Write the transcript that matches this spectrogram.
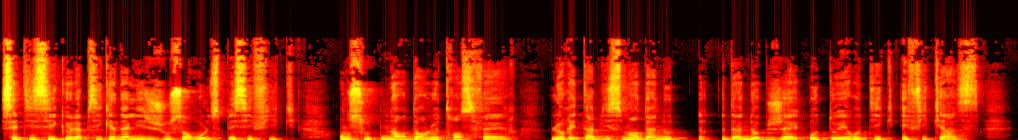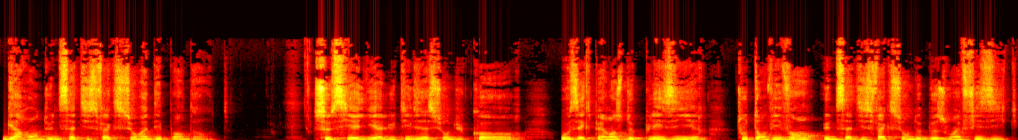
C'est ici que la psychanalyse joue son rôle spécifique, en soutenant dans le transfert le rétablissement d'un objet auto-érotique efficace, garant d'une satisfaction indépendante. Ceci est lié à l'utilisation du corps, aux expériences de plaisir, tout en vivant une satisfaction de besoins physiques,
